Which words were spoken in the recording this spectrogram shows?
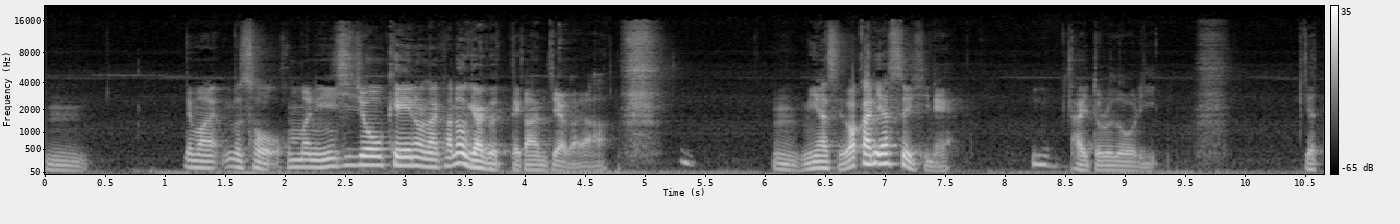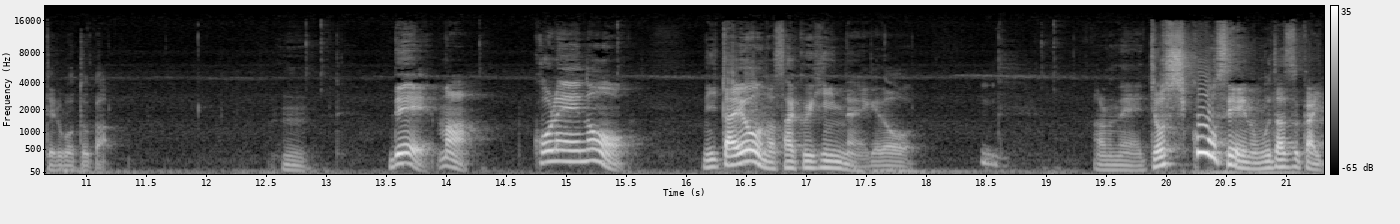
うん。でまあそうほんまに日常系の中のギャグって感じやから。うん見やすい。分かりやすいしね。タイトル通り。やってることが。うん。で、まあ、これの似たような作品なんやけど、うんあのね、女子高生の無駄遣いっ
